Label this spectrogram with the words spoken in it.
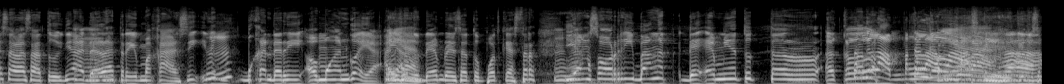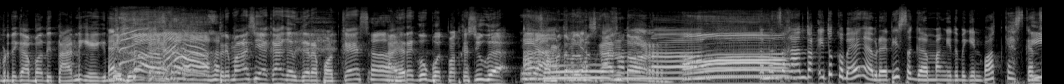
salah satunya adalah terima kasih. Ini bukan dari omongan gue ya. Ada Iya. satu DM dari satu podcaster yang sorry banget DM-nya tuh ter eh, kelelep. Tenggelam, tenggelam. Tenggelam, Iya. gitu seperti kapal Titanic kayak gitu. Dia bilang kayak, terima kasih ya kak gara-gara podcast. Akhirnya gue buat podcast juga Iya. sama teman-teman Oh, sekantor. Oh. Teman sekantor itu kebayang nggak berarti segampang itu bikin podcast kan Iya,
